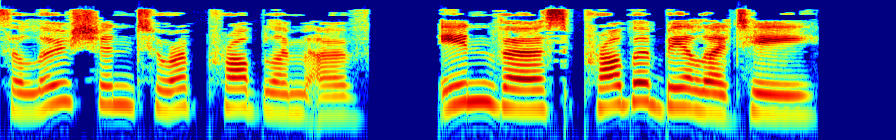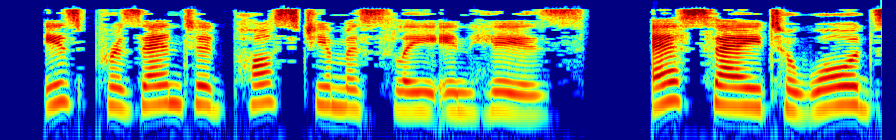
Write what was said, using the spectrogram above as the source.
solution to a problem of «inverse probability» is presented posthumously in his «Essay towards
